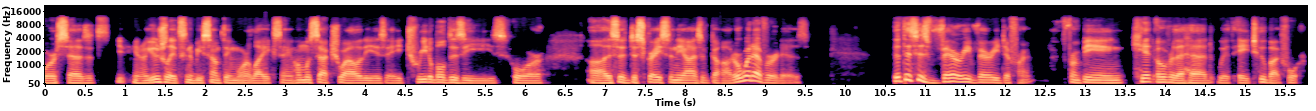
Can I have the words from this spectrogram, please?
or says it's you know usually it's going to be something more like saying homosexuality is a treatable disease or uh, it's a disgrace in the eyes of god or whatever it is that this is very very different from being hit over the head with a two by four.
